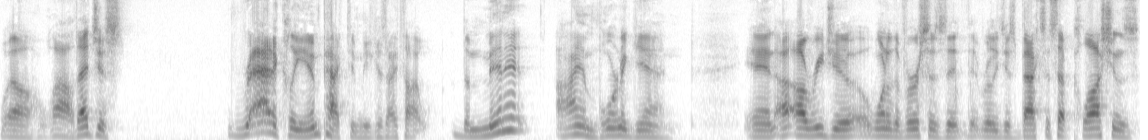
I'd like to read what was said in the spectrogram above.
Well, wow, that just radically impacted me because I thought the minute I am born again, and I'll read you one of the verses that, that really just backs this up. Colossians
